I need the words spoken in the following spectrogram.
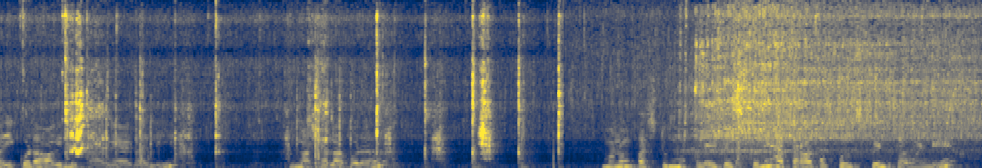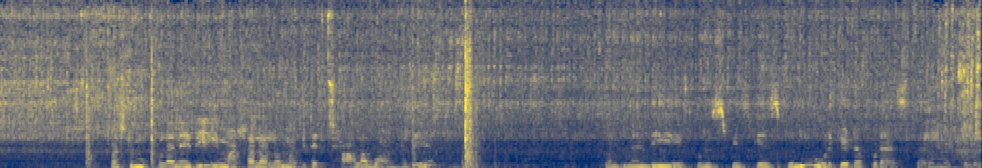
అవి కూడా ఆయిల్లో బాగా వేగాలి. ఈ మసాలా కూడా. మనం ఫస్ట్ ముక్కలు వేసేసుకొని ఆ తర్వాత పులుసు పిండుతామండి. ఫస్ట్ ముక్కలు అనేది ఈ మసాలాలో మగ్గితే చాలా బాగుంటుంది. కొంతమంది పులుసు పిసికేసుకుని ఉడికేటప్పుడు వేస్తారు ముక్కలు.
